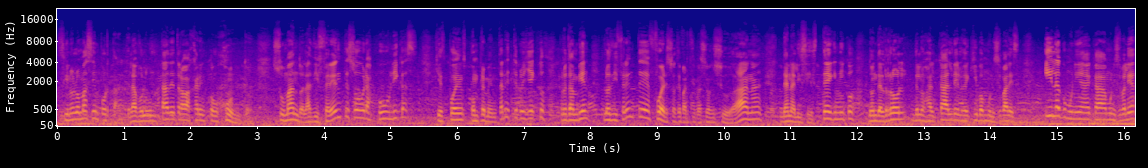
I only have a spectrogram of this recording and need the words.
sino lo más importante, la voluntad de trabajar en conjunto, sumando las diferentes obras públicas que pueden complementar este proyecto, pero también los diferentes esfuerzos de participación ciudadana, de análisis técnico, donde el rol de los alcaldes, los equipos municipales y la comunidad de cada municipalidad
